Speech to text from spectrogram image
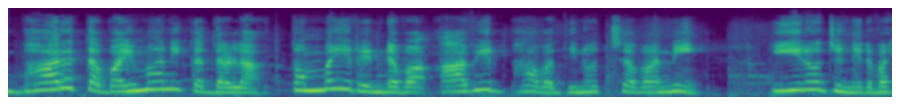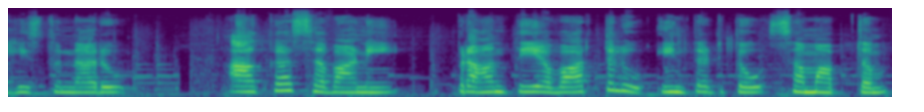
భారత వైమానిక దళ తొంభై రెండవ ఆవిర్భావ దినోత్సవాన్ని ఈరోజు నిర్వహిస్తున్నారు. ఆకాశవాణి ప్రాంతీయ వార్తలు ఇంతటితో సమాప్తం.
